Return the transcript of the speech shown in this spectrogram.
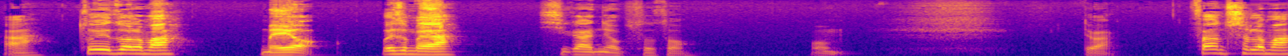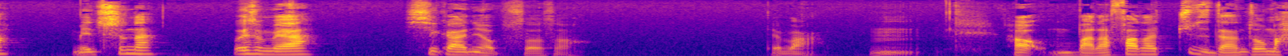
啊，作业做了吗？没有，为什么呀？洗干净不收嗯，对吧？饭吃了吗？没吃呢，为什么呀？洗干净不收收，对吧？嗯，好，我们把它放到句子当中嘛，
